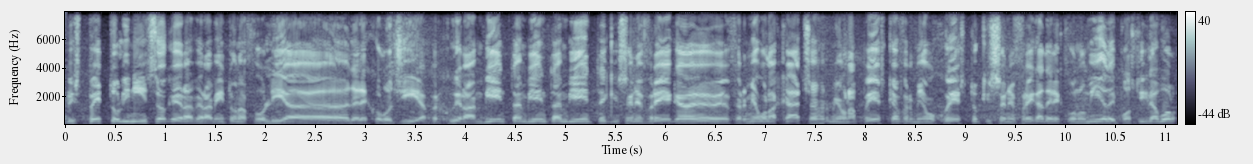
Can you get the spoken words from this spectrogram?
rispetto all'inizio che era veramente una follia dell'ecologia, per cui era ambiente, ambiente, ambiente, chi se ne frega, eh, fermiamo la caccia, fermiamo la pesca, fermiamo questo, chi se ne frega dell'economia, dei posti di lavoro,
